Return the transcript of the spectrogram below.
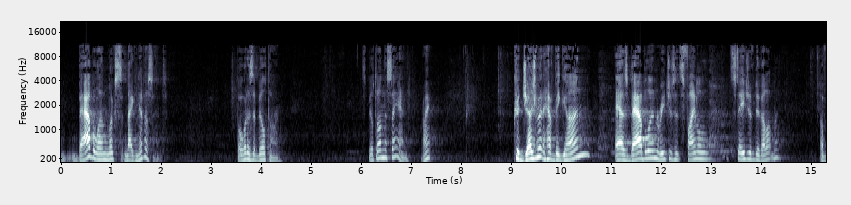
Babylon looks magnificent. But what is it built on? It's built on the sand, right? Could judgment have begun as Babylon reaches its final stage of development? of,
